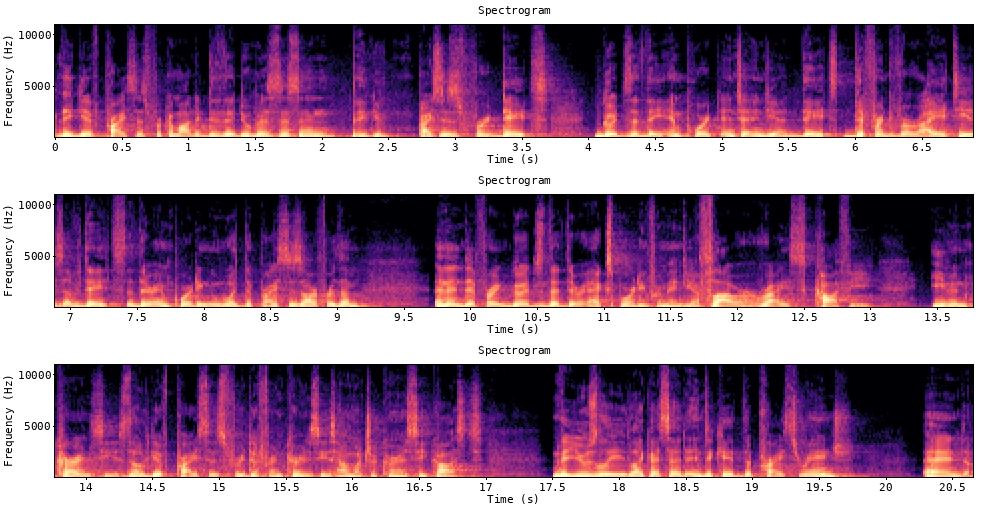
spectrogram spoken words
they give prices for commodities they do business in. They give prices for dates, goods that they import into India, dates, different varieties of dates that they're importing and what the prices are for them. And then different goods that they're exporting from India flour, rice, coffee, even currencies. They'll give prices for different currencies, how much a currency costs. And They usually, like I said, indicate the price range. And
